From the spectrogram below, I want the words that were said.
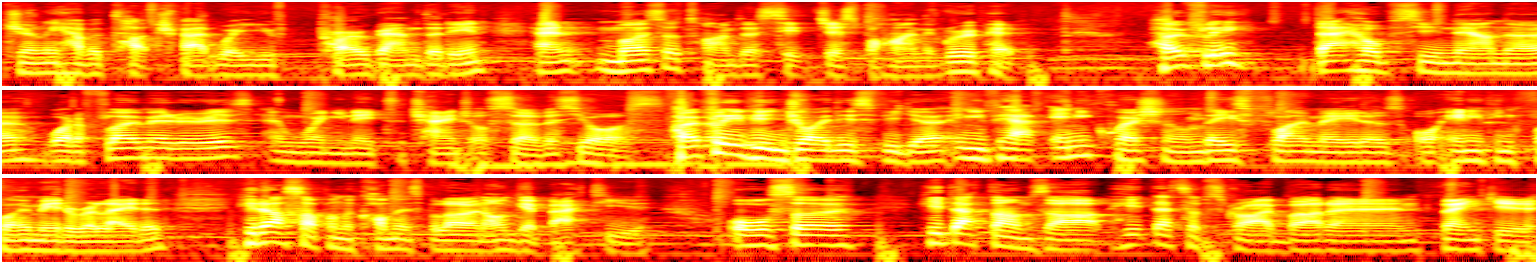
generally have a touchpad where you've programmed it in and most of the times they sit just behind the group head. Hopefully that helps you now know what a flow meter is and when you need to change or service yours. Hopefully if you enjoyed this video and if you have any questions on these flow meters or anything flow meter related, hit us up on the comments below and I'll get back to you. Also, hit that thumbs up, hit that subscribe button. Thank you.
